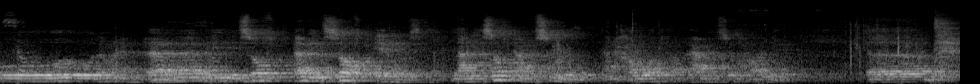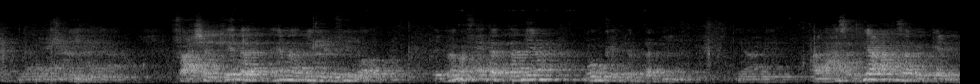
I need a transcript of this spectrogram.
كود ادي سوفت ادي سوفت ايرورز يعني سوفت يعني سهوله يعني حوطها أعمل سهوله حواليها. آه، يعني احميها يعني. فعشان كده هنا بيجي فيه برضه. إنما في حتت تانية ممكن تبقى بي يعني على حسب دي على حسب الكلمة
